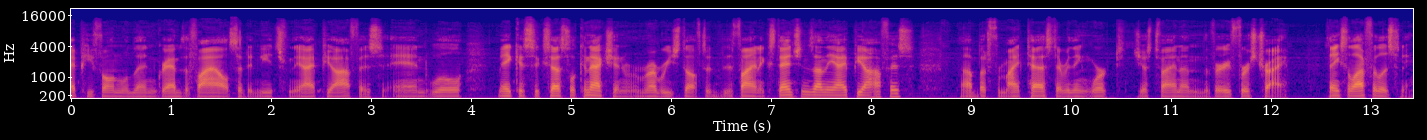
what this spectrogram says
IP phone will then grab the files that it needs from the IP office and will make a successful connection. Remember you still have to define extensions on the IP office uh, but for my test everything worked just fine on the very first try. Thanks a lot for listening.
